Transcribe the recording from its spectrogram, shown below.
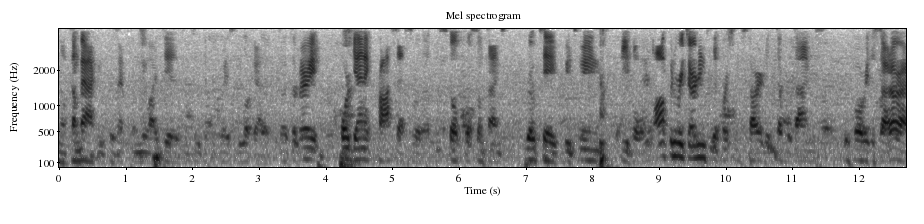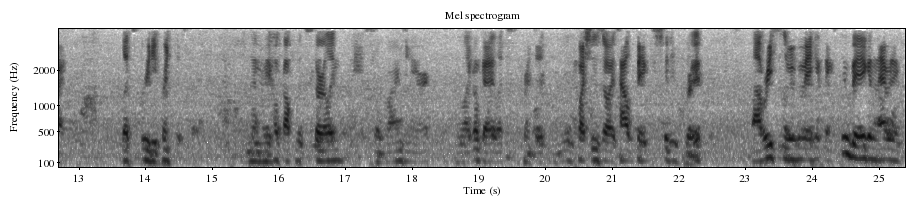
You know, come back and present some new ideas and some different ways to look at it. So it's a very organic process where the, scope will sometimes rotate between people, often returning to the person who started it several times before we decide, all right, let's 3D print this thing. And then we hook up with Sterling, so our engineer. We're like, okay, let's print it. And the question is always, how big should it be? Uh, recently, we've been making things too big and then having to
